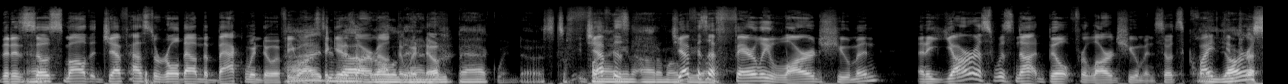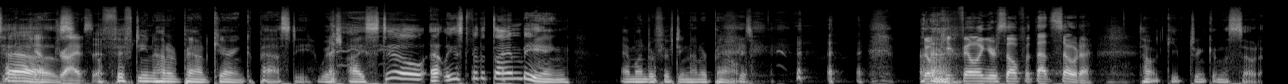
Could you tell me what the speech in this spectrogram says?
that is so small that Jeff has to roll down the back window if he wants I to get his arm out the window. back windows. It's a Jeff is automobile. Jeff is a fairly large human, and a Yaris was not built for large humans, so it's quite Yaris interesting that Jeff has drives a 1500 pound carrying capacity, which I still, at least for the time being, am under 1500 pounds. Don't keep filling yourself with that soda. Don't keep drinking the soda.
